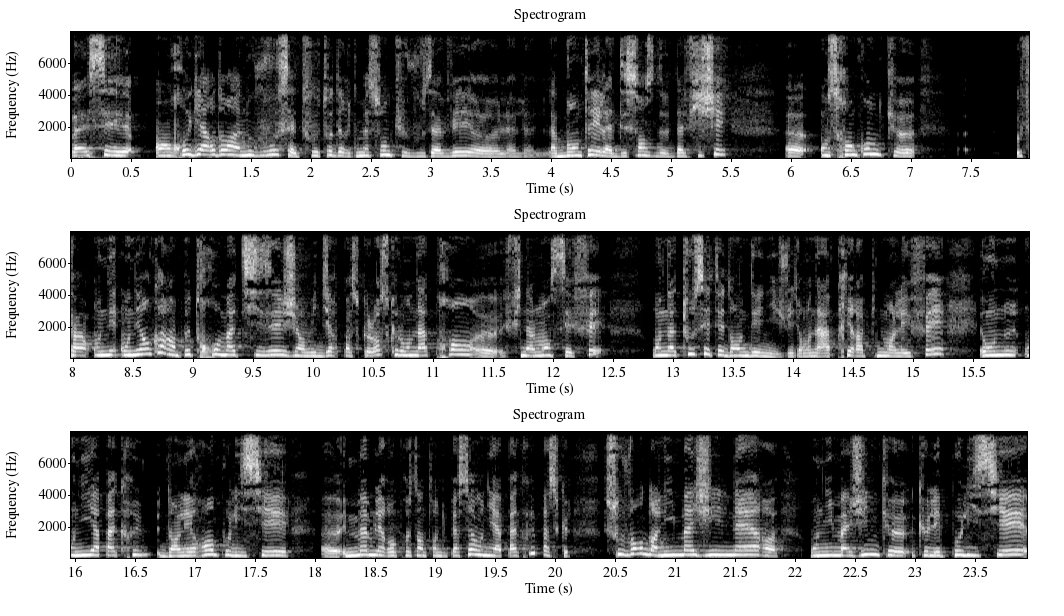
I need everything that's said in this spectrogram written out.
Bah, c'est en regardant à nouveau cette photo d'Éric Masson que vous avez euh, la, bonté et la décence d'afficher. Euh, on se rend compte que. Enfin, on est, encore un peu traumatisé, j'ai envie de dire, parce que lorsque l'on apprend euh, finalement ces faits, on a tous été dans le déni. Je veux on a appris rapidement les faits et on n'y a pas cru. Dans les rangs policiers, même les représentants du personnel, on n'y a pas cru parce que souvent dans l'imaginaire, on imagine que, que, les policiers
